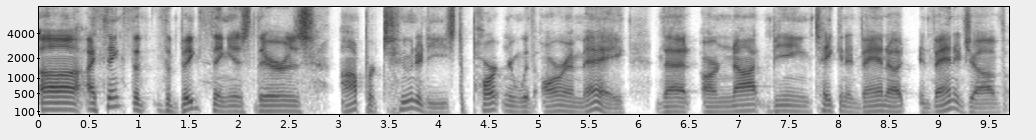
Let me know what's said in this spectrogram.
Uh, I think the the big thing is there's opportunities to partner with RMA that are not being taken advantage advantage of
